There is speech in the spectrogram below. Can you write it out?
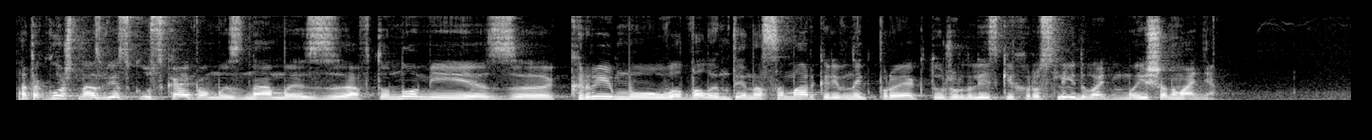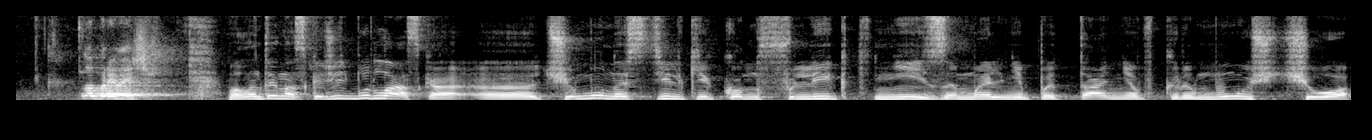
А також на зв'язку з скайпами з нами з автономії з Криму Валентина Самар, керівник проєкту журналістських розслідувань. Мої шанування. Добрий вечір. Валентина, скажіть, будь ласка, е, чому настільки конфліктні земельні питання в Криму, що,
